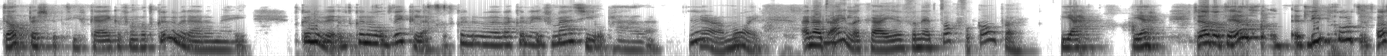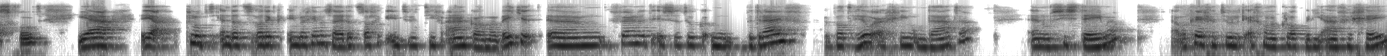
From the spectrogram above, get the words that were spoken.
dat perspectief kijken van wat kunnen we daar dan mee? Wat kunnen we, wat kunnen we ontwikkelen? Wat kunnen we, waar kunnen we informatie ophalen? Ja mooi. En uiteindelijk ga je van net toch verkopen. Ja, ja, terwijl dat heel het liep goed, het was goed. Ja, ja, klopt. En dat wat ik in het begin al zei, dat zag ik intuïtief aankomen. Weet je, um, Fernet is natuurlijk een bedrijf wat heel erg ging om data en om systemen. Nou, we kregen natuurlijk echt wel een klap met die AVG.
